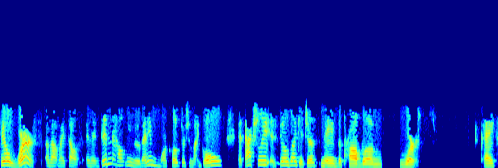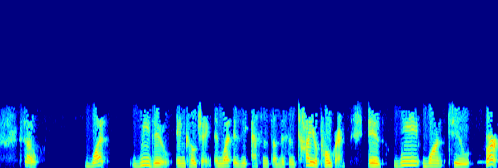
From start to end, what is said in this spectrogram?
feel worse about myself and it didn't help me move any more closer to my goals and actually it feels like it just made the problem worse. Okay? So what we do in coaching and what is the essence of this entire program is we want to first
